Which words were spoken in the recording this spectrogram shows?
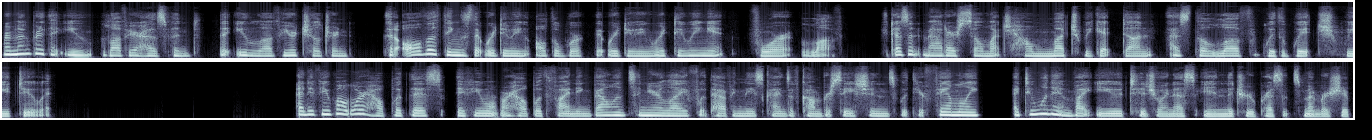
remember that you love your husband, that you love your children, that all the things that we're doing, all the work that we're doing, we're doing it for love. It doesn't matter so much how much we get done as the love with which we do it. And if you want more help with this, if you want more help with finding balance in your life, with having these kinds of conversations with your family, I do want to invite you to join us in the True Presence membership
